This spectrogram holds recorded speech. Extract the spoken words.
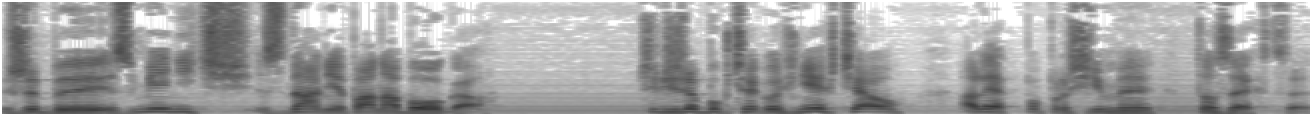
żeby zmienić zdanie Pana Boga. Czyli, że Bóg czegoś nie chciał, ale jak poprosimy, to zechce.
